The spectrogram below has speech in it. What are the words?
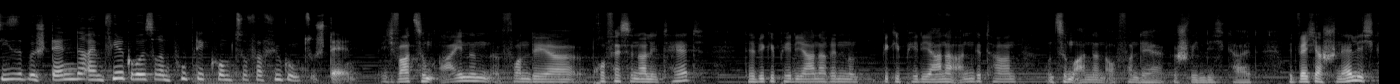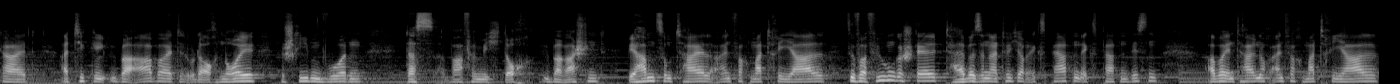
diese Bestände einem viel größeren Publikum zur Verfügung zu stellen. Ich war zum einen von der Professionalität der Wikipedianerinnen und Wikipedianer angetan und zum anderen auch von der Geschwindigkeit. Mit welcher Schnelligkeit Artikel überarbeitet oder auch neu geschrieben wurden, Das war für mich doch überraschend. Wir haben zum Teil einfach Material zur Verfügung gestellt, teilweise natürlich auch Experten, Expertenwissen, aber in Teilen auch einfach Material,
